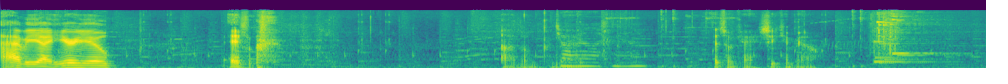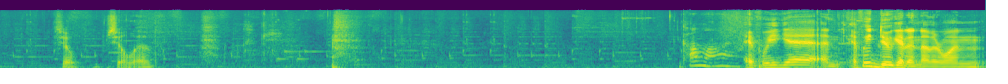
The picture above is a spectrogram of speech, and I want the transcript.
Abby, I hear you. If. oh, don't come Do you want me to let her know? It's okay. She can meow. She'll she'll live. Come on. If we get and if we do get another one,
